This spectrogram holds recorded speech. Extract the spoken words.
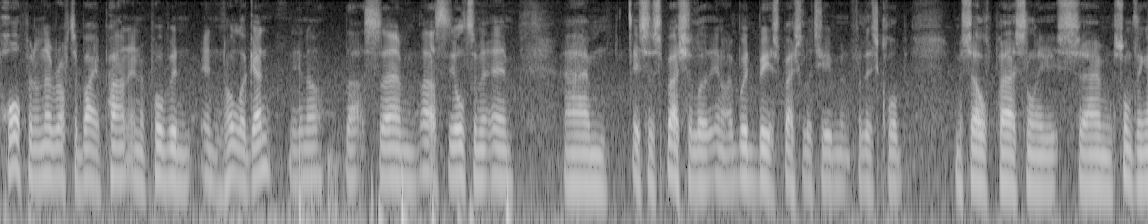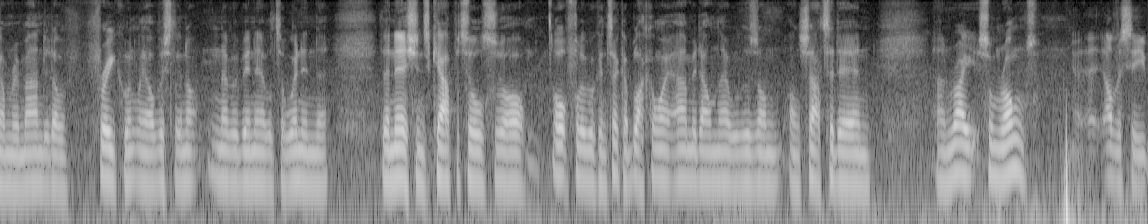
hoping I'll never have to buy a pint in a pub in, in Hull again. You know, that's um, that's the ultimate aim. Um, it's a special, you know, it would be a special achievement for this club. Myself personally, it's um, something I'm reminded of frequently. Obviously, not never been able to win in the, the nation's capital, so hopefully we can take a black and white army down there with us on, on Saturday and and right some wrongs. Uh, obviously,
